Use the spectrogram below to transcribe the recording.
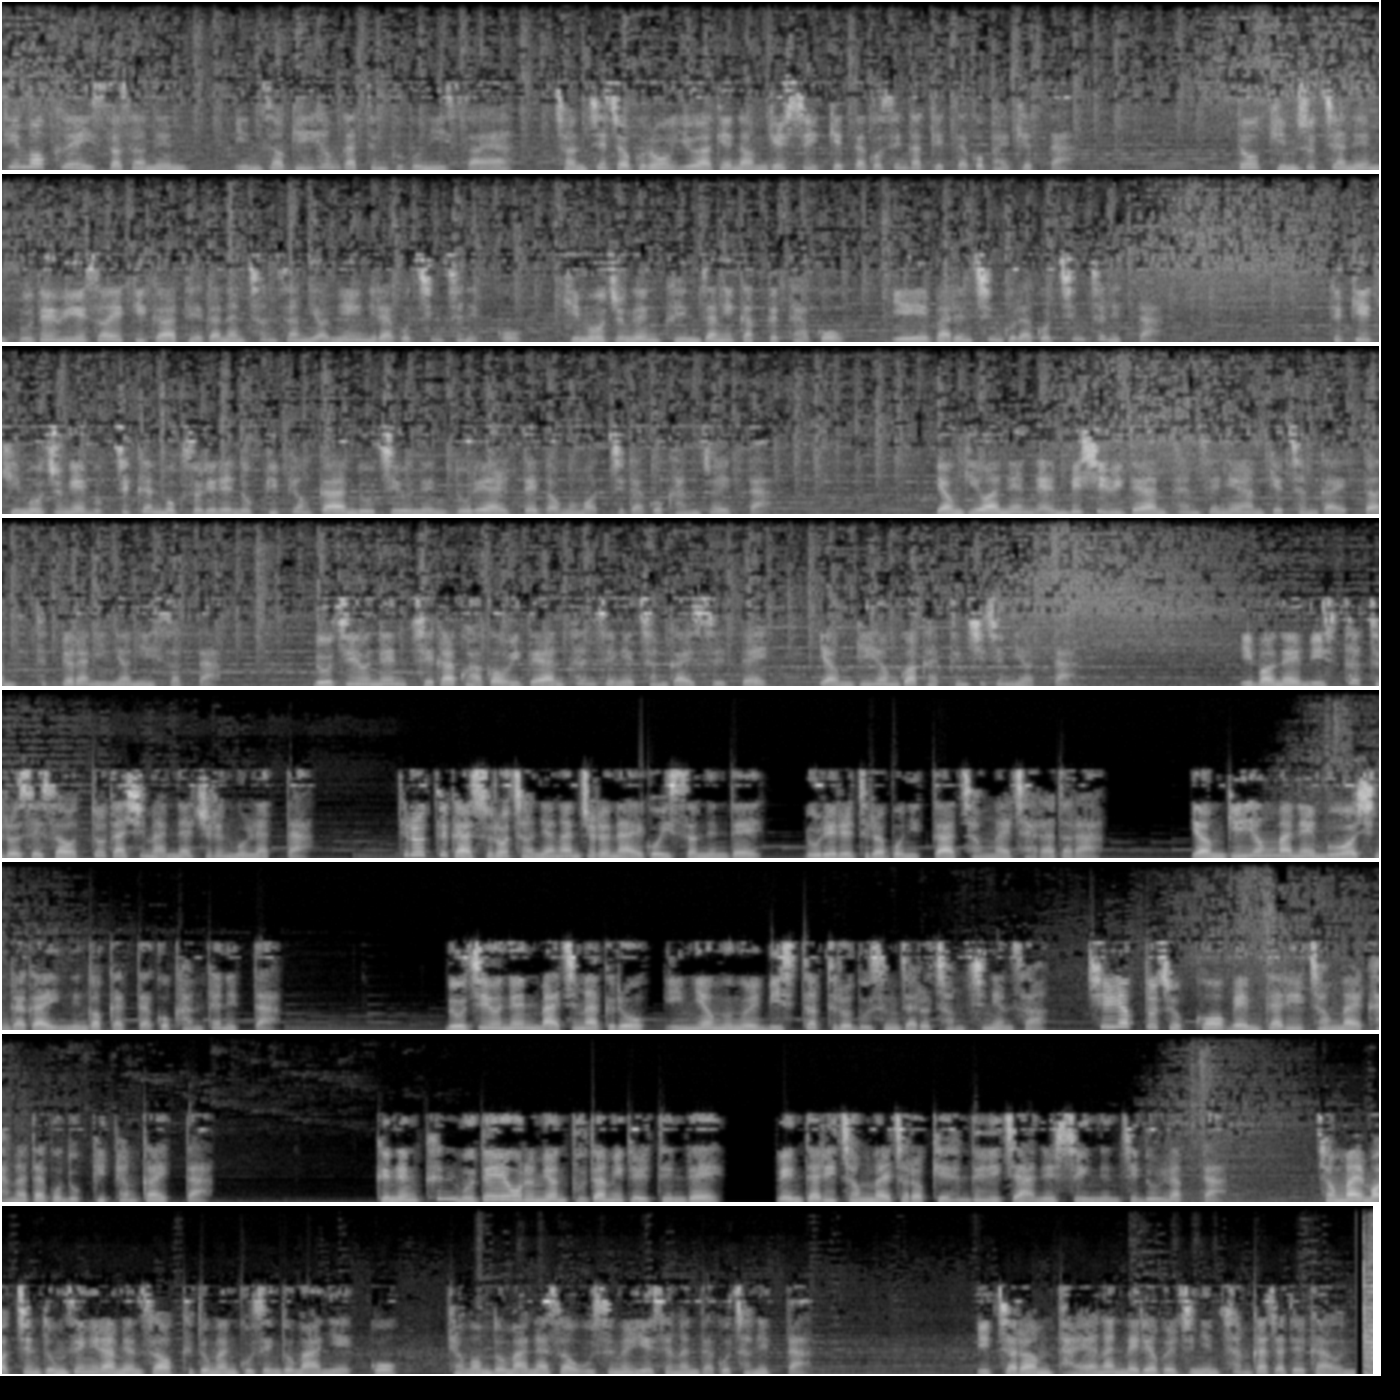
팀워크에 있어서는 인석이 형 같은 부분이 있어야 전체적으로 유하게 넘길 수 있겠다고 생각했다고 밝혔다. 또 김수찬은 무대 위에서의 끼가 대단한 천상 연예인이라고 칭찬했고 김호중은 굉장히 깍듯하고 예의 바른 친구라고 칭찬했다. 특히 김호중의 묵직한 목소리를 높이 평가한 노지우는 노래할 때 너무 멋지다고 강조했다. 연기와는 MBC 위대한 탄생에 함께 참가했던 특별한 인연이 있었다. 노지우는 제가 과거 위대한 탄생에 참가했을 때 연기형과 같은 시즌이었다. 이번에 미스터 트롯에서 또다시 만날 줄은 몰랐다. 트로트 가수로 전향한 줄은 알고 있었는데 노래를 들어보니까 정말 잘하더라. 연기형만의 무엇인가가 있는 것 같다고 감탄했다. 노지우는 마지막으로 임영웅을 미스터 트롯 우승자로 점치면서 실력도 좋고 멘탈이 정말 강하다고 높이 평가했다. 그는 큰 무대에 오르면 부담이 될 텐데 멘탈이 정말 저렇게 흔들리지 않을 수 있는지 놀랍다. 정말 멋진 동생이라면서 그동안 고생도 많이 했고 경험도 많아서 우승을 예상한다고 전했다. 이처럼 다양한 매력을 지닌 참가자들 가운데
